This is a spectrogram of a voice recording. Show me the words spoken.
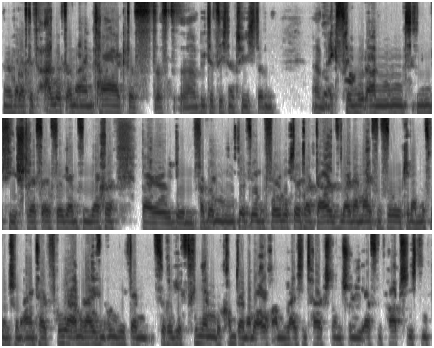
äh, war das jetzt alles an einem Tag. Das, das äh, bietet sich natürlich dann ähm, extrem gut an, nimmt, nimmt viel Stress aus der ganzen Sache. Bei den Verbänden, die ich jetzt eben vorgestellt habe, da ist es leider meistens so, okay, da muss man schon einen Tag früher anreisen, um sich dann zu registrieren, bekommt dann aber auch am gleichen Tag schon, schon die ersten Farbschichten,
